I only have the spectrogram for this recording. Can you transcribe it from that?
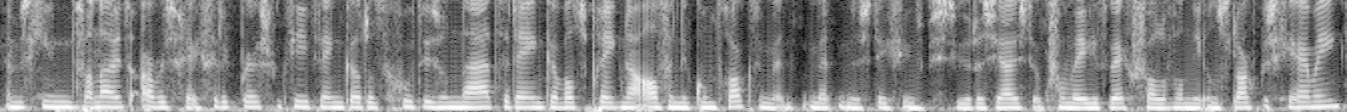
En misschien vanuit arbeidsrechtelijk perspectief denk ik dat het goed is om na te denken... wat spreekt nou af in de contracten met, met mijn stichtingsbestuurders. Juist ook vanwege het wegvallen van die ontslagbescherming.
